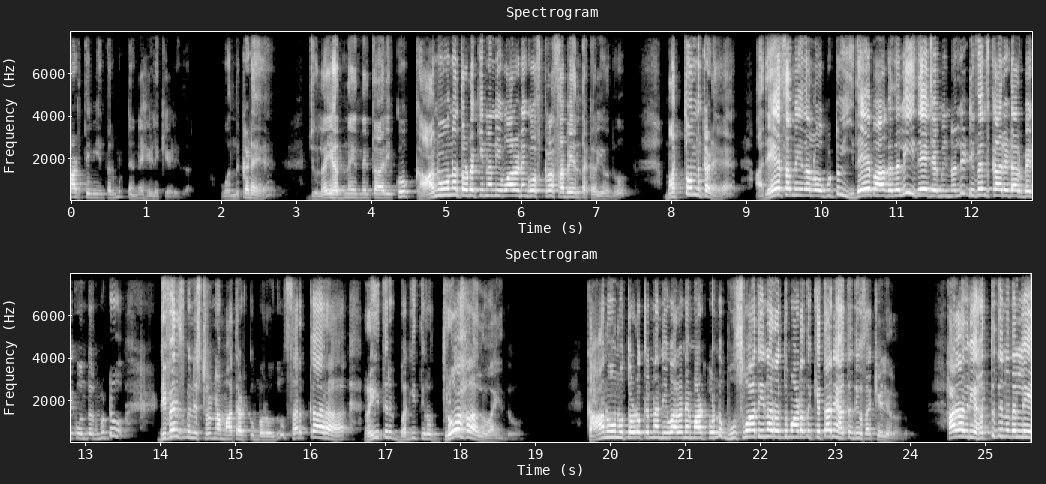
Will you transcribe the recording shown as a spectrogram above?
ಮಾಡ್ತೀವಿ ಅಂತ ನೆನ್ನೆ ಹೇಳಿಕೆ ಹೇಳಿದ್ದಾರೆ. ಒಂದು ಕಡೆ ಜುಲೈ ಹದಿನೈದನೇ ತಾರೀಕು ಕಾನೂನು ತೊಡಕಿನ ನಿವಾರಣೆಗೋಸ್ಕರ ಸಭೆ ಅಂತ ಕರೆಯೋದು ಮತ್ತೊಂದು ಕಡೆ ಅದೇ ಸಮಯದಲ್ಲಿ ಹೋಗ್ಬಿಟ್ಟು ಇದೇ ಭಾಗದಲ್ಲಿ ಇದೇ ಜಮೀನಲ್ಲಿ ಡಿಫೆನ್ಸ್ ಕಾರಿಡಾರ್ ಬೇಕು ಅಂತ ಅಂದ್ಬಿಟ್ಟು ಡಿಫೆನ್ಸ್ ಮಿನಿಸ್ಟರ್ನ ಮಾತಾಡ್ಕೊಂಬರೋದು ಸರ್ಕಾರ ರೈತರಿಗೆ ಬಗೀತಿರೋ ದ್ರೋಹ ಅಲ್ವಾ ಇದು? ಕಾನೂನು ತೊಡಕನ್ನು ನಿವಾರಣೆ ಮಾಡಿಕೊಂಡು ಭೂಸ್ವಾಧೀನ ರದ್ದು ಮಾಡೋದಕ್ಕೆ ತಾನೇ ಹತ್ತು ದಿವಸ ಕೇಳಿರೋದು. ಹಾಗಾದ್ರೆ ಈ ಹತ್ತು ದಿನದಲ್ಲಿ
